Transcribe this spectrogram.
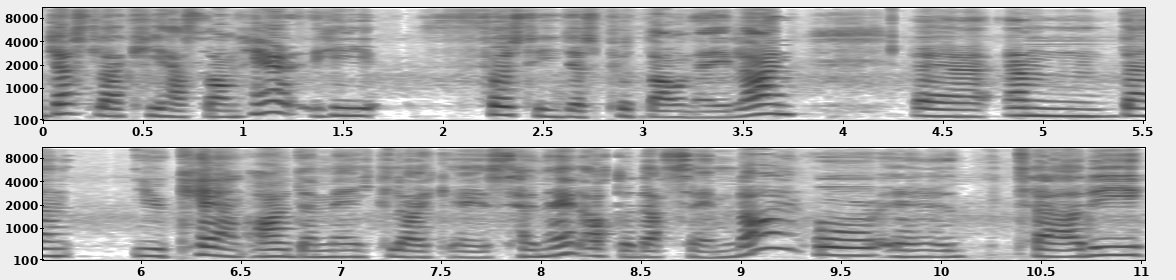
just like he has done here he first he just put down a line and then you can either make like a out of that same line or a teddy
